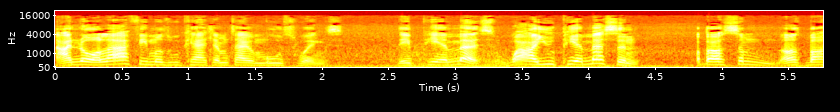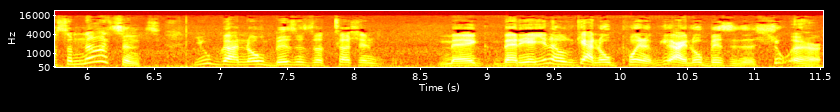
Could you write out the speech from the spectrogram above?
I know a lot of females will catch them type of mood swings. They PMS. Why are you PMSing about some about some nonsense? You got no business of touching Meg. Betty, you know, you got no point of you got no business of shooting her.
